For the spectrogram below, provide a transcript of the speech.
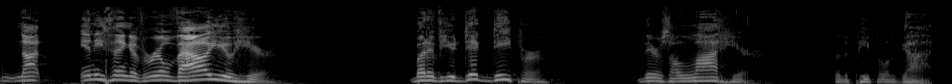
not anything of real value here. But if you dig deeper, there's a lot here for the people of God.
